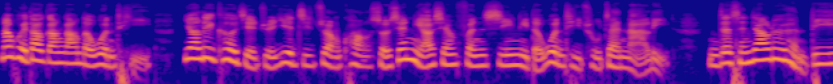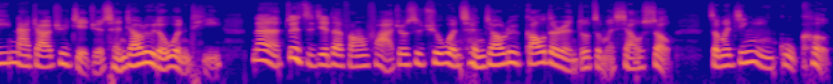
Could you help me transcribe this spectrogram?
那回到刚刚的问题，要立刻解决业绩状况，首先你要先分析你的问题出在哪里。你的成交率很低，那就要去解决成交率的问题。那最直接的方法就是去问成交率高的人都怎么销售，怎么经营顾客，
